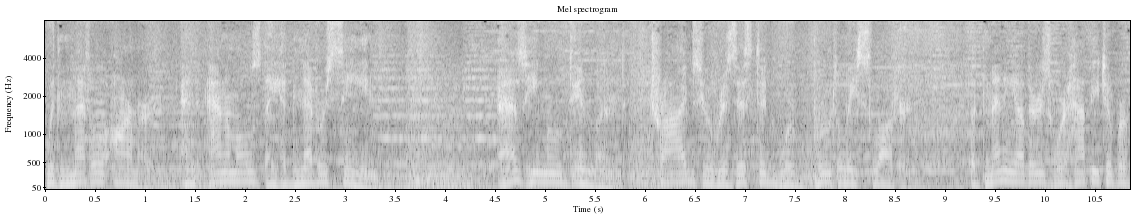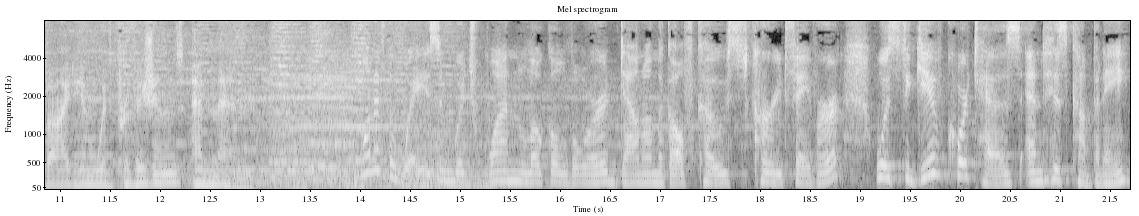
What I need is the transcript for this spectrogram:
with metal armor and animals they had never seen. As he moved inland, tribes who resisted were brutally slaughtered, but many others were happy to provide him with provisions and men. One of the ways in which one local lord down on the Gulf Coast curried favor was to give Cortez and his company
